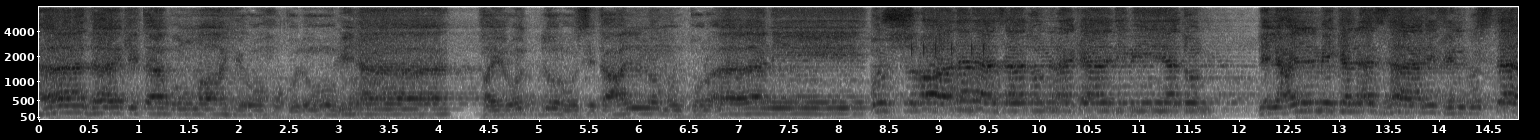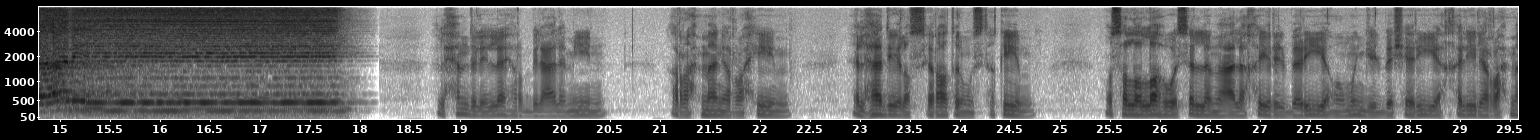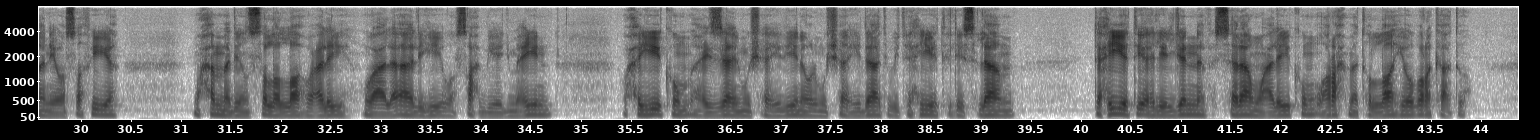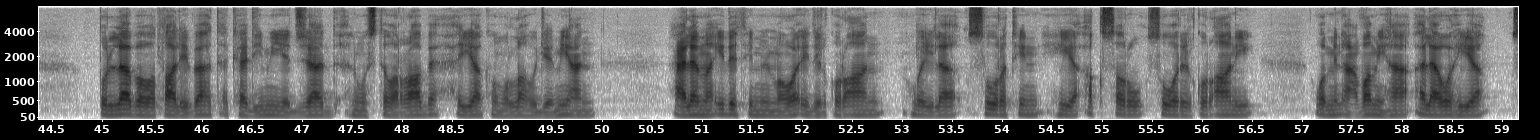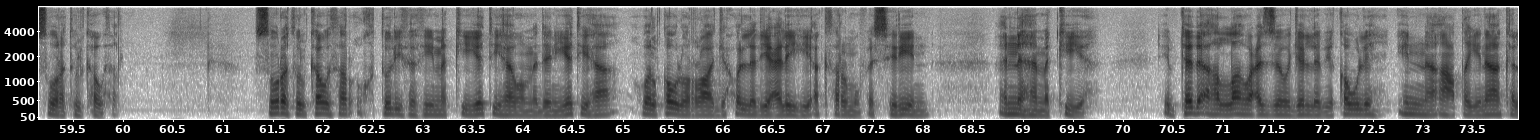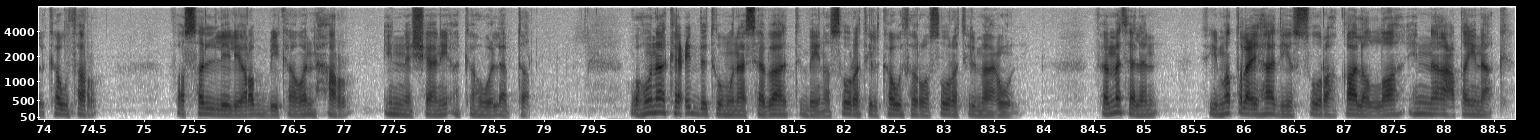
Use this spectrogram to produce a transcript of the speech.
هذا كتاب الله روح قلوبنا. خير الدروس تعلم القرآن. بشرى لنا زاد أكاديمية للعلم كالأزهار في البستان. الحمد لله رب العالمين. الرحمن الرحيم. الهادي إلى الصراط المستقيم. وصلى الله وسلم على خير البرية ومنجي البشرية خليل الرحمن وصفية محمد صلى الله عليه وعلى آله وصحبه أجمعين. أحييكم أعزائي المشاهدين والمشاهدات بتحية الإسلام. تحية أهل الجنة فالسلام عليكم ورحمة الله وبركاته. طلاب وطالبات أكاديمية زاد المستوى الرابع حياكم الله جميعا. على مائدة من موائد القرآن وإلى صورة هي أقصر صور القرآن ومن أعظمها ألا وهي سورة الكوثر. سورة الكوثر اختلف في مكيتها ومدنيتها والقول الراجح والذي عليه أكثر المفسرين أنها مكية. ابتدأها الله عز وجل بقوله: إنا أعطيناك الكوثر فصل لربك وانحر إن شانئك هو الأبتر وهناك عدة مناسبات بين سورة الكوثر وسورة الماعون. فمثلا في مطلع هذه السورة قال الله إنا أعطيناك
